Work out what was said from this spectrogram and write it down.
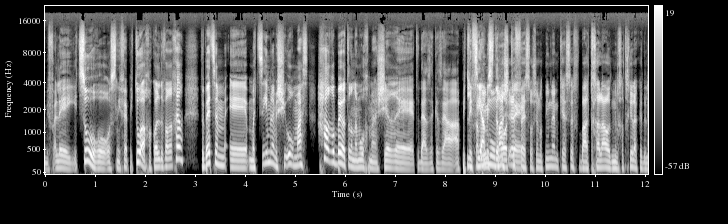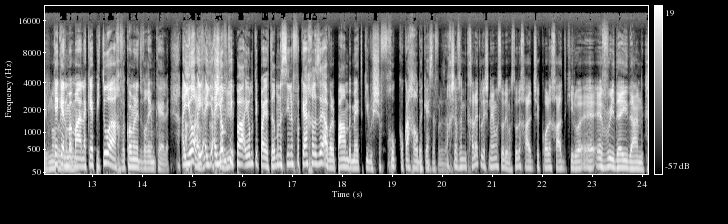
מפעלי ייצור או, או סניפי פיתוח או כל דבר אחר, ובעצם מציעים להם שיעור מס הרבה יותר נמוך מאשר, אתה יודע, זה כזה הפיצוצייה מסדרות. לפעמים הוא ממש אפס, או שנותנים להם כסף בהתחלה עוד מלכתחילה כדי לבנות... כן, כן, מענקי פיתוח וכל מיני דברים כאלה. היום, עכשיו... היום טיפה, טיפה יותר מנסים לפקח על זה, אבל פעם באמת כאילו שפכו כל כך הרבה כסף על זה. עכשיו זה מתחלק לשני מסלולים, מסלול אחד שכל אחד כאילו every day done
